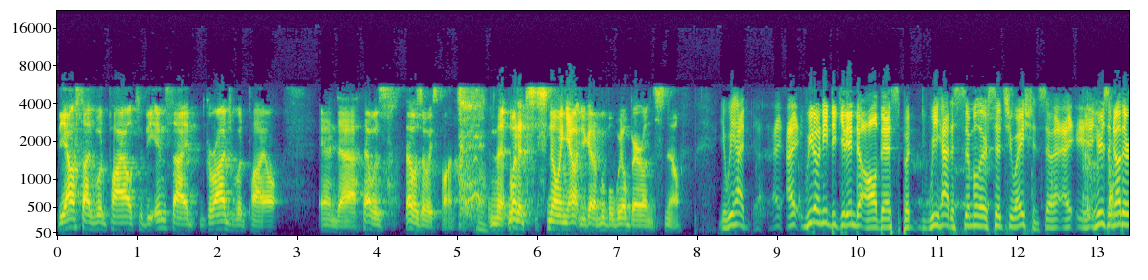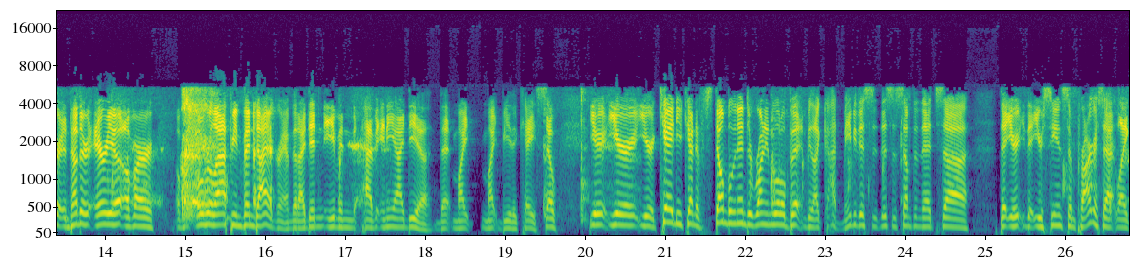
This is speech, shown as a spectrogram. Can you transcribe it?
the outside wood pile to the inside garage wood pile and uh, that was that was always fun. Oh. And then when it's snowing out, you got to move a wheelbarrow in the snow. Yeah, we had. I, I, we don't need to get into all this, but we had a similar situation. So I, here's another another area of our of our overlapping Venn diagram that I didn't even have any idea that might might be the case. So you're you're you're a kid, you kind of stumbling into running a little bit and be like, God, maybe this is this is something that's uh, that you're that you're seeing some progress at. Like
